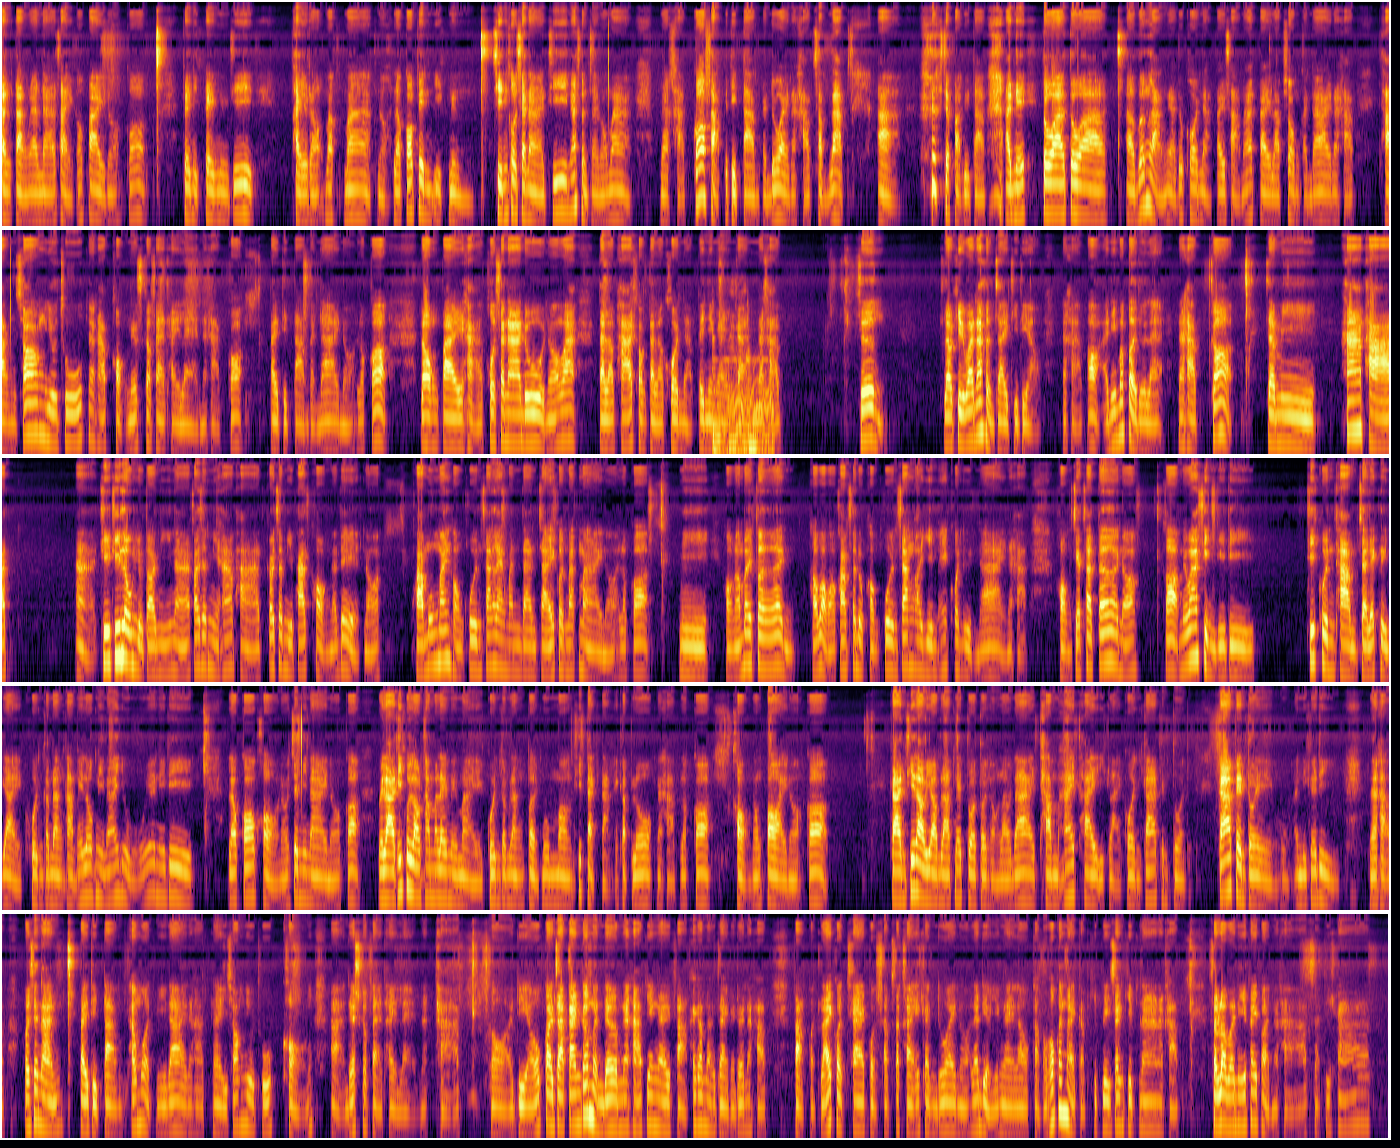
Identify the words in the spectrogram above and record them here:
ต่างๆนานาใส่เข้าไปเนาะก็เป็นอีกเพลงหนึ่งที่ไพเราะมากๆเนาะแล้วก็เป็นอีกหนึ่งชิ้นโฆษณาที่น่าสนใจมากๆนะครับ ก็ฝากไปติดตามกันด้วยนะครับสำหรับอ่าจะฝากติดตาม อันนี้ตัวตัวเอ่อเบื้องหลังเนี่ยทุกคนเนี่ยไปสามารถไปรับชมกันได้นะครับ ทางช่อง YouTube นะครับของ Nescafe Thailand นะครับ ก็ไปติดตามกันได้เนาะแล้วก็ลองไปหาโฆษณาดูเนาะว่าแต่ละพาร์ทของแต่ละคนเนี่ยเป็นยังไงกันนะครับ ซึ่งเราคิดว่าน่าสนใจทีเดียวนะครับอ๋ออันนี้มาเปิดดูแล้วนะครับ ก็จะมีห้าพาร์ทอ่าที่ที่ลงอยู่ตอนนี้นะ ก็จะมีห้าพาร์ทก็จะมีพาร์ทของณเดชน์เนาะ ความมุ่งมั่นของคุณสร้างแรงบันดาลใจให้คนมากมายเนาะแล้วก็มีของน้องใบเฟิร์นเขาบอกว่าความสนุกของคุณสร้างรอยยิ้มให้คนอื่นได้นะครับของเจฟซัตเตอร์เนาะก็ไม่ว่าสิ่งดีๆ ที่คุณทำจะเล็กหรือใหญ่ คุณกำลังทำให้โลกนี้น่าอยู่อันนี้ดี แล้วก็ของน้องเจมินายเนาะก็เวลาที่คุณลองทำอะไรใหม่ ๆ คุณกำลังเปิดมุมมองที่แตกต่างให้กับโลกนะครับ แล้วก็ของน้องปอยเนาะก็ การที่เรายอมรับในตัวตนของเราได้ทำให้ใครอีกหลายคนกล้าเป็นตัวกล้าเป็นตัวเองอันนี้ก็ดีนะครับ เพราะฉะนั้นไปติดตามทั้งหมดนี้ได้นะครับ ในช่อง YouTube ของอ่า Desk Cafe Thailand นะครับก็เดี๋ยวก่อนจากกันก็เหมือนเดิมนะครับ ยังไงฝากให้กำลังใจกันด้วยนะครับ ฝากกดไลค์กดแชร์กด Subscribe ให้กันด้วยเนาะแล้วเดี๋ยวยังไงเรากลับมาพบกันใหม่กับคลิปรีชั่นคลิปหน้านะครับสำหรับวันนี้ไปก่อนนะครับ สวัสดีครับ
